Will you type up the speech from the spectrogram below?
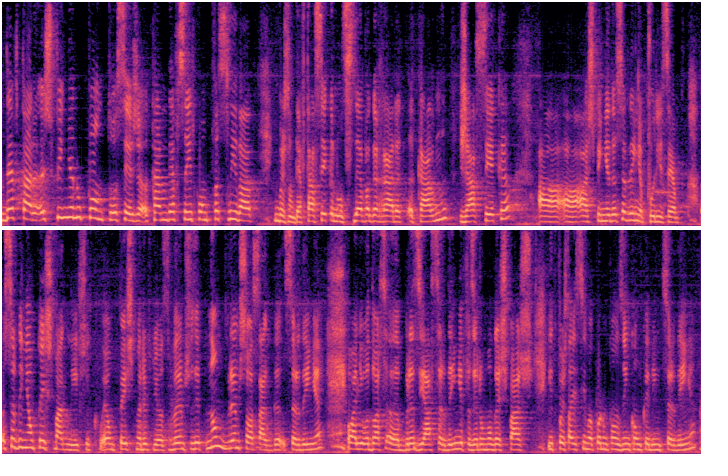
deve estar a espinha no ponto, ou seja, a carne deve sair com facilidade, mas não deve estar seca, não se deve agarrar a carne já seca à, à, à espinha da sardinha, por exemplo. A sardinha é um peixe magnífico, é um peixe maravilhoso. Devemos fazer, não devemos só assar sardinha, olha, eu adoro uh, brasear sardinha, fazer um bom gaspacho e depois lá em cima pôr um pãozinho com um bocadinho de sardinha.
